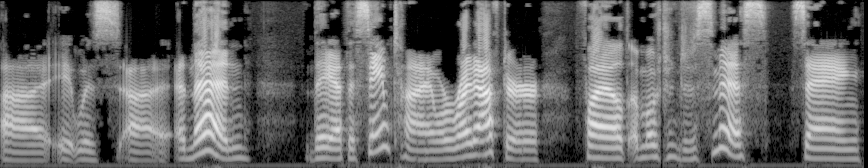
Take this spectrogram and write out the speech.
Uh, it was, uh, and then they at the same time or right after filed a motion to dismiss saying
